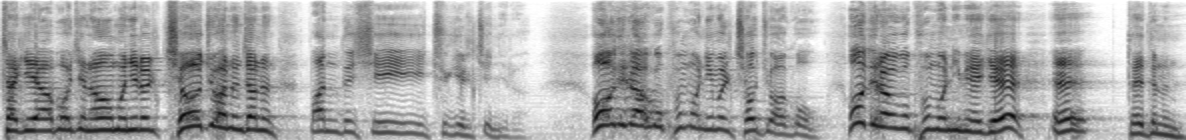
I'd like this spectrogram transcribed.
자기 아버지나 어머니를 저주하는 자는 반드시 죽일지니라. 어디라고 부모님을 저주하고 어디라고 부모님에게 대드는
